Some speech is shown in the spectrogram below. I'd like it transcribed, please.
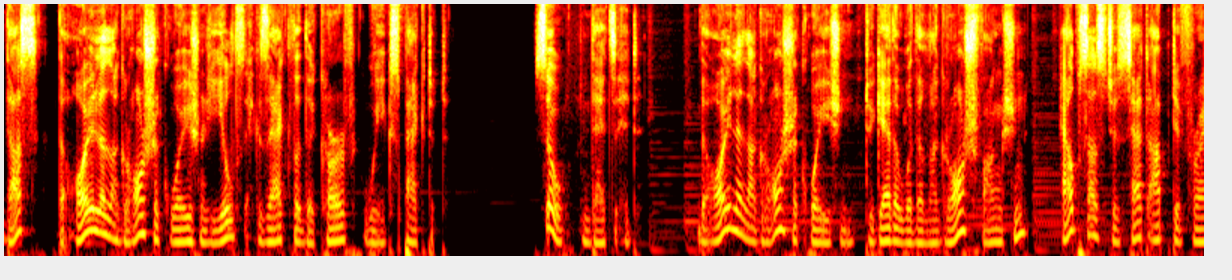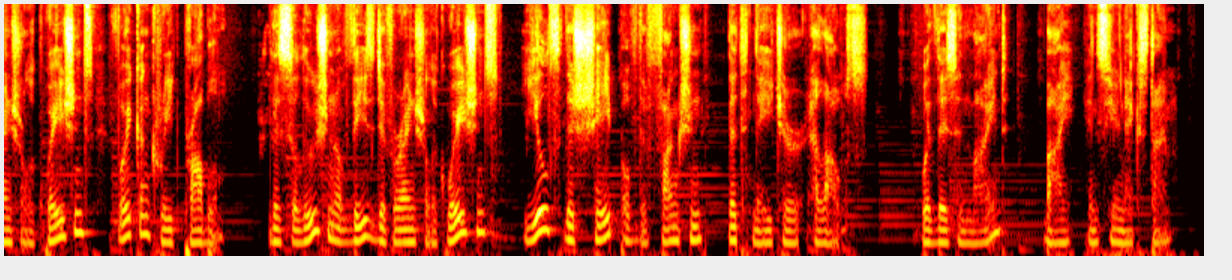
Thus, the Euler-Lagrange equation yields exactly the curve we expected. So, that's it. The Euler-Lagrange equation, together with the Lagrange function, helps us to set up differential equations for a concrete problem. The solution of these differential equations yields the shape of the function that nature allows. With this in mind, bye and see you next time.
